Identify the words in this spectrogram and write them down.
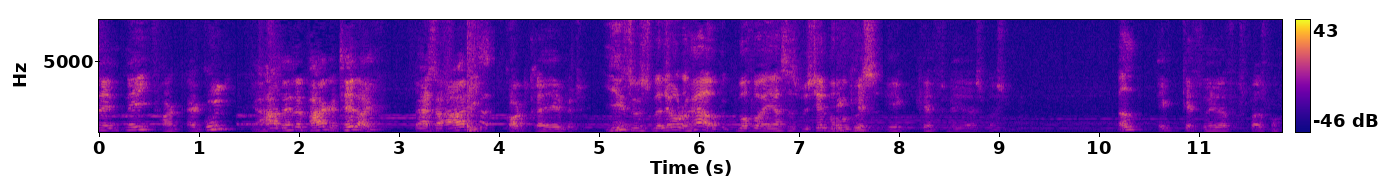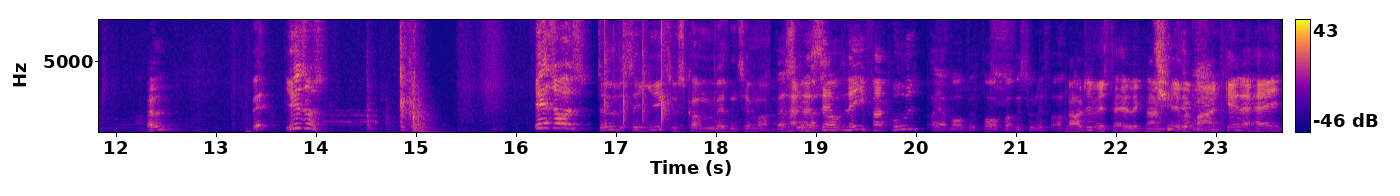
sendt ned fra af Gud. Jeg har denne pakke til dig. Vær så artig. Godt grebet. Jesus, hvad laver du her? Hvorfor er jeg så speciel? Hvorfor Ikke, Guds? ikke flere spørgsmål. Hvad? Ikke flere spørgsmål. Vel? Hvad? Jesus! Jesus! Selveste Jesus kom med den til mig. Hvad Han er sendt ned fra Gud. Ja, hvor, hvorfor vidste du det fra? Nå, det vidste jeg heller ikke. Nej, det var bare et gæt at have.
